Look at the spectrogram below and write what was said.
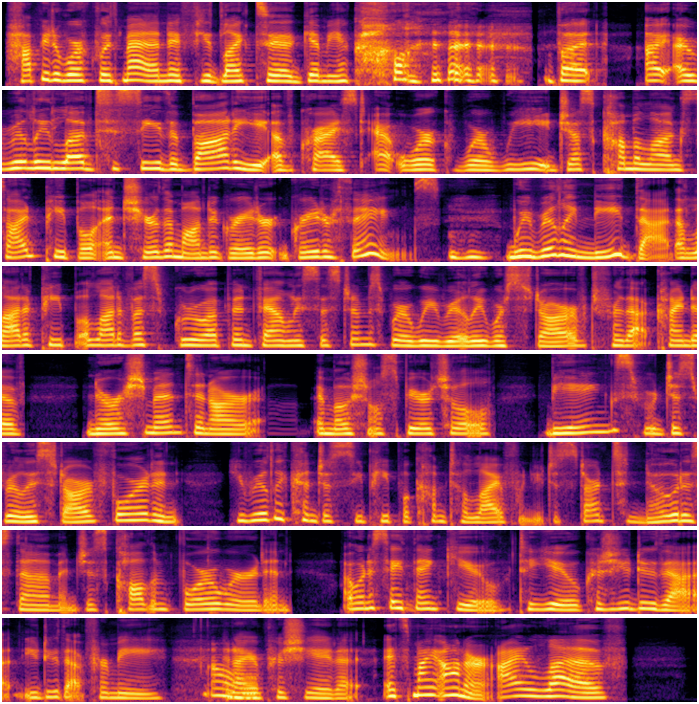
happy to work with men if you'd like to give me a call. but I, I really love to see the body of Christ at work where we just come alongside people and cheer them on to greater greater things. Mm-hmm. We really need that. A lot of people a lot of us grew up in family systems where we really were starved for that kind of nourishment in our emotional spiritual beings. We're just really starved for it and you really can just see people come to life when you just start to notice them and just call them forward and I want to say thank you to you because you do that. You do that for me, oh, and I oh. appreciate it. It's my honor. I love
